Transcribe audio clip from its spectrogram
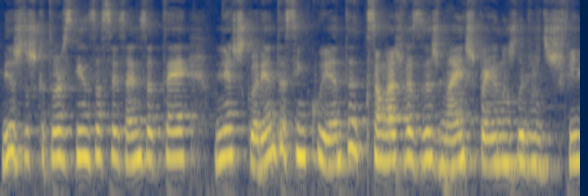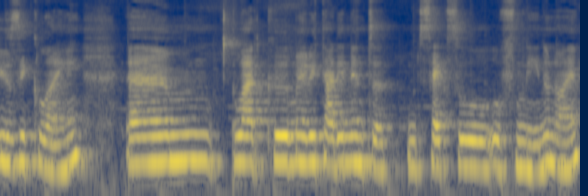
desde os 14, 15 a 6 anos até mulheres de 40, 50, que são às vezes as mães, pegam nos livros dos filhos e que leem. Um, claro que maioritariamente sexo feminino, não é?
